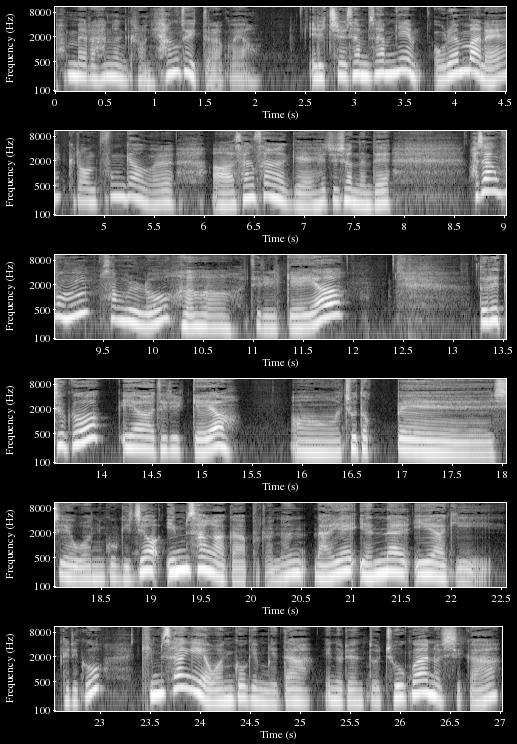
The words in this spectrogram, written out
판매를 하는 그런 향도 있더라고요. 1733님, 오랜만에 그런 풍경을 아, 상상하게 해주셨는데, 화장품 선물로 드릴게요. 노래 두 곡 이어드릴게요. 어, 조덕배 씨의 원곡이죠. 임상아가 부르는 나의 옛날 이야기. 그리고 김상희의 원곡입니다. 이 노래는 또 조관우 씨가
